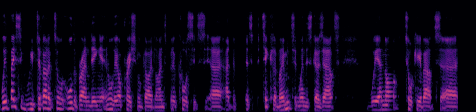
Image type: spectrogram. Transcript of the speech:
we basically we've developed all, all, the branding and all the operational guidelines, but of course it's uh, at the this particular moment and when this goes out, we are not talking about uh,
